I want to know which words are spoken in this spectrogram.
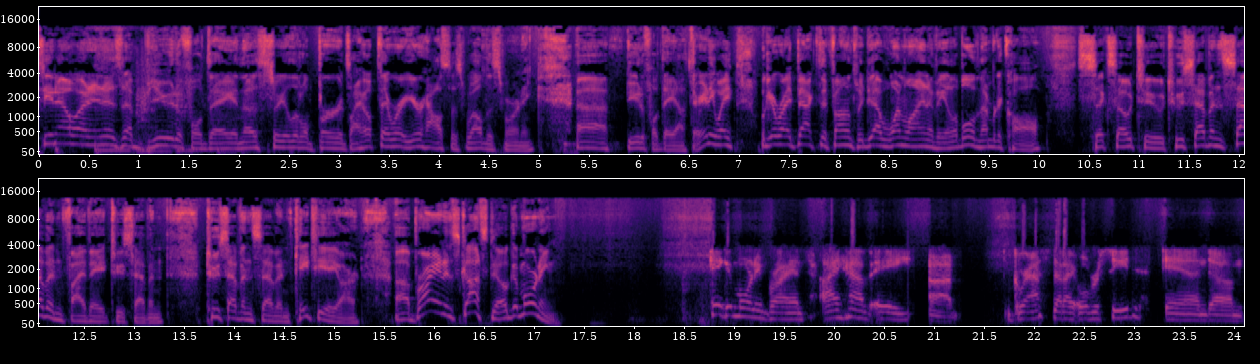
Folks. You know what? It is a beautiful day, and those three little birds. I hope they were at your house as well this morning. Uh, beautiful day out there. Anyway, we'll get right back to the phones. We do have one line available. A number to call 602 277 5827 277 KTAR. Uh, Brian in Scottsdale, good morning. Hey, good morning, Brian. I have a uh, grass that I overseed, and um,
